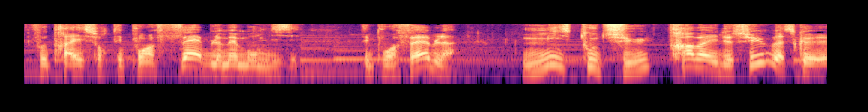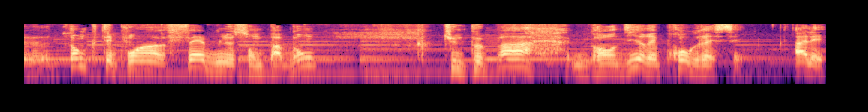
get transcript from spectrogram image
Il faut travailler sur tes points faibles même, on me disait. Tes points faibles, mise tout dessus, travaille dessus, parce que tant que tes points faibles ne sont pas bons, tu ne peux pas grandir et progresser. Allez,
